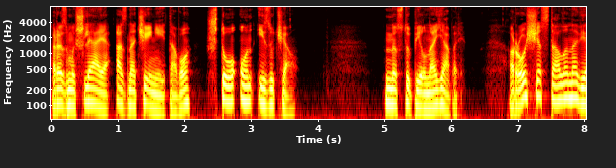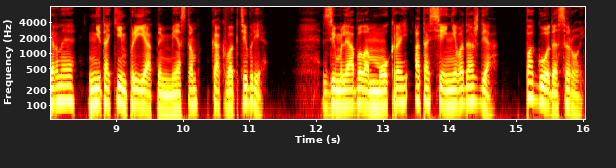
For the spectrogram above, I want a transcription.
размышляя о значении того, что он изучал. Наступил ноябрь. Роща стала, наверное, не таким приятным местом, как в октябре. Земля была мокрой от осеннего дождя, погода сырой.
